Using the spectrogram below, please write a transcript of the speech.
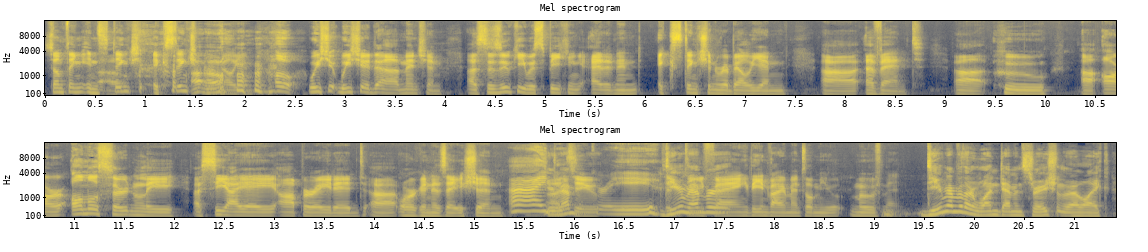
Something Instinction, Extinction Rebellion. Oh, we should we should uh, mention uh, Suzuki was speaking at an Extinction Rebellion uh, event. Uh, who uh, are almost certainly a CIA operated uh, organization I remember- disagree. Do you remember? defang the environmental mu- movement. Do you remember their one demonstration where they're like, "P-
